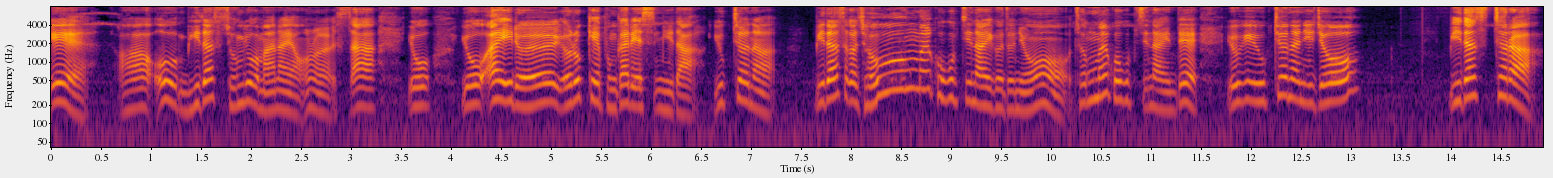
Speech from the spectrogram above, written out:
예. 아, 어, 미다스 종류가 많아요. 오늘 싸, 요, 요 아이를 요렇게 분갈이 했습니다. 6,000원. 미다스가 정말 고급진 아이거든요. 정말 고급진 아이인데, 요게 6,000원이죠? 미다스 철아.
